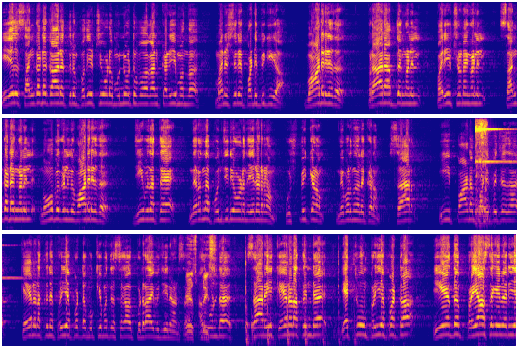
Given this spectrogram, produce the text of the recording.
ഏത് സങ്കടകാലത്തിലും പ്രതീക്ഷയോടെ മുന്നോട്ട് പോകാൻ കഴിയുമെന്ന് മനുഷ്യരെ പഠിപ്പിക്കുക. വാടരുത്. പ്രാരാബ്ദങ്ങളിൽ പരീക്ഷണങ്ങളിൽ സങ്കടങ്ങളിൽ നോവുകളിൽ വാടരുത്. ജീവിതത്തെ നിറഞ്ഞ പുഞ്ചിരിയോടെ നേരിടണം പുഷ്പിക്കണം നിവർന്നു നിൽക്കണം. സാർ ഈ പാഠം പഠിപ്പിച്ചത് കേരളത്തിന്റെ പ്രിയപ്പെട്ട മുഖ്യമന്ത്രി സഖാവ് പിണറായി വിജയനാണ് സാർ. അതുകൊണ്ട് സാർ ഈ കേരളത്തിന്റെ ഏറ്റവും പ്രിയപ്പെട്ട ഏത് പ്രയാസകരേറിയ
